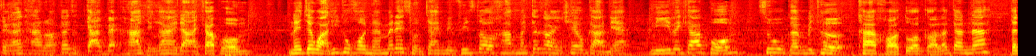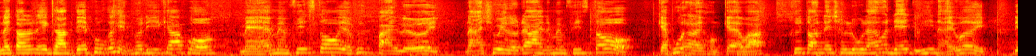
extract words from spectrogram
จากนั้นทานอสก็จัดการแบ็คฮาร์ดอย่างง่ายดายครับผม ในจังหวะที่ทุกคนนั้นไม่ได้สนใจเมมฟิสโตครับ มันก็กำลังใช้โอกาสเนี้ยหนีไปครับผมสู้กันไปเถอะข้าขอตัวก่อนแล้วกันนะ แต่ในตอนนั้นเองครับเดดพูก็เห็นพอดีครับผมแหมเมมฟิสโตอย่าเพิ่งไปเลยนายช่วยเราได้นะเมมฟิสโต แกพูดอะไรของแกวะ คือตอนนี้ฉันรู้แล้วว่าเดทอยู่ที่ไหนเว้ย เด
